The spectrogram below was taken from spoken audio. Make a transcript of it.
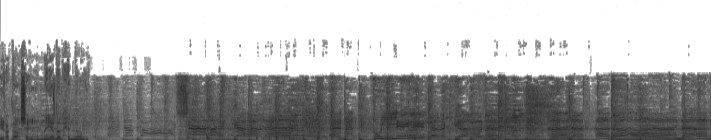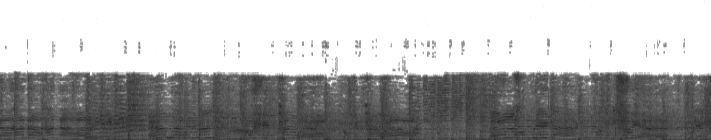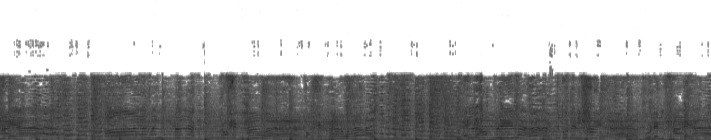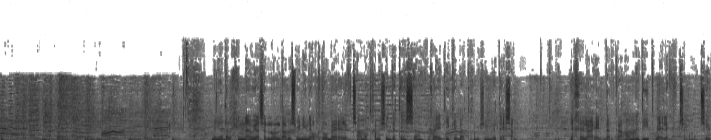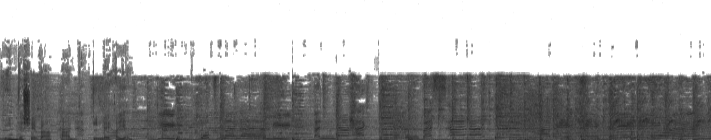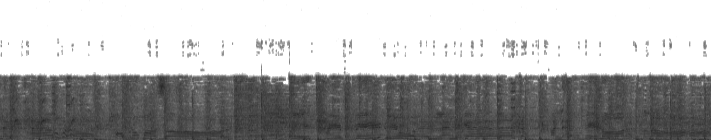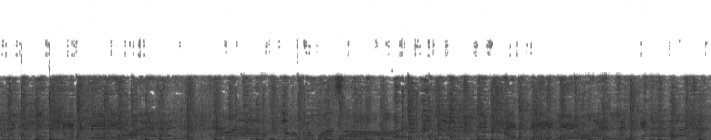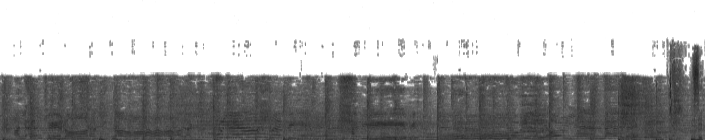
الشركة של ميادة الحناوي. אלחנאווי אשר נולדה ב-8 לאוקטובר 1959, כעת היא כבת 59. החלה את דרכה האומנותית ב-1977 עד להיום.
